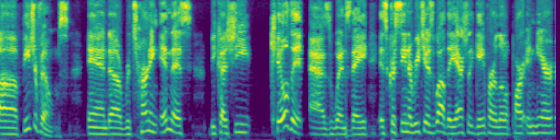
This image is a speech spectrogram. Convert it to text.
uh, feature films, and uh, returning in this because she killed it as Wednesday is Christina Ricci as well. They actually gave her a little part in here.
